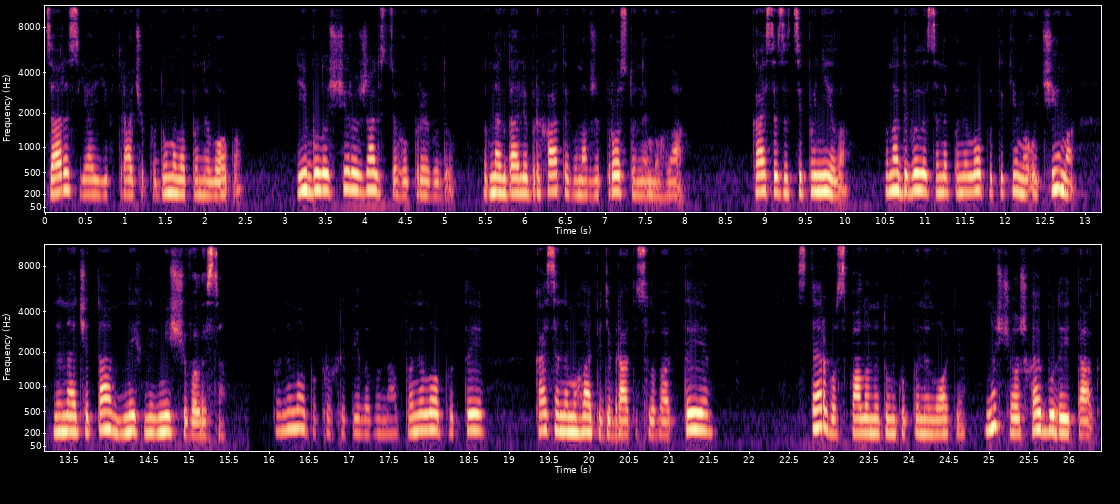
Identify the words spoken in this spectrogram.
Зараз я її втрачу, подумала Пенелопа. Їй було щиро жаль з цього приводу, однак далі брехати вона вже просто не могла. Кася заціпеніла. Вона дивилася на Пенелопу такими очима, неначе та в них не вміщувалася. Пенелопо, прохрипіла вона, Пенелопо, ти. Кася не могла підібрати слова. Ти. Стерво спало на думку Пенелопі. Ну що ж, хай буде і так.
